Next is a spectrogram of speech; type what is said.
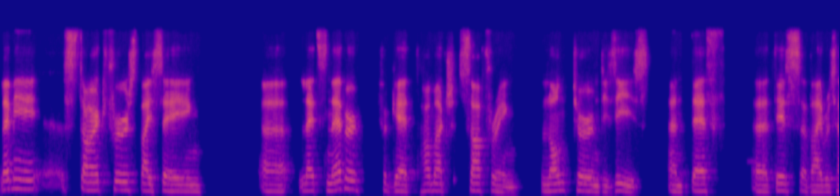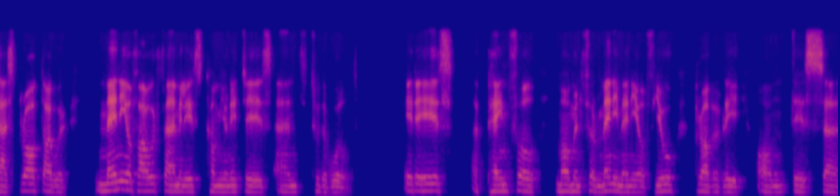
Let me uh, start first by saying, uh, let's never forget how much suffering, long-term disease and death uh, this virus has brought our many of our families, communities, and to the world. It is a painful moment for many, many of you, probably on this uh,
